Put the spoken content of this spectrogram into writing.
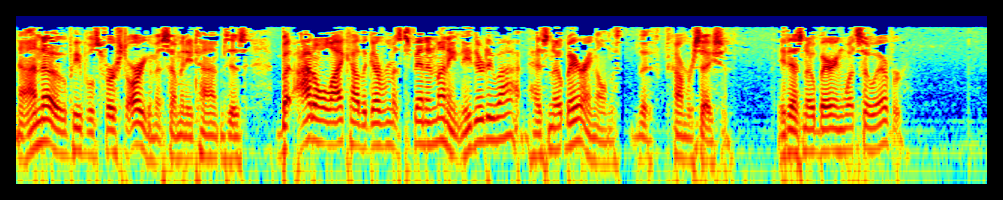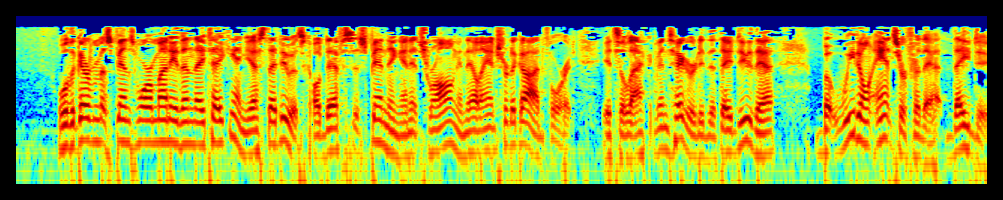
Now I know people's first argument so many times is, but I don't like how the government's spending money. Neither do I. It has no bearing on the, conversation. It has no bearing whatsoever. Well, the government spends more money than they take in. Yes, they do. It's called deficit spending, and it's wrong, and they'll answer to God for it. It's a lack of integrity that they do that, but we don't answer for that. They do.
